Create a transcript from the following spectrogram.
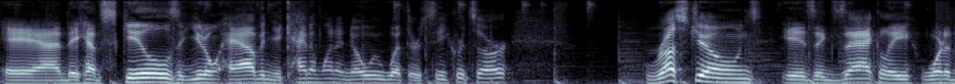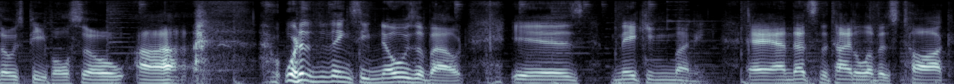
and they have skills that you don't have and you kind of want to know what their secrets are? Russ Jones is exactly one of those people. So uh, one of the things he knows about is making money and that's the title of his talk.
